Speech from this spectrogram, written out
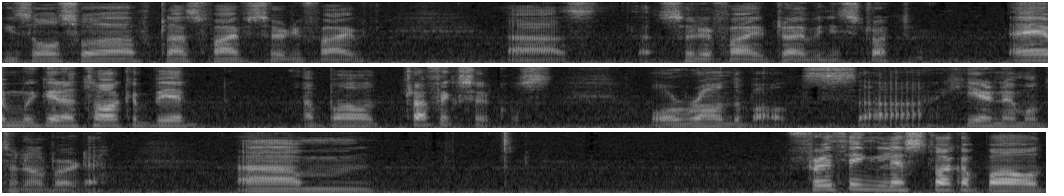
He's also a Class 5 certified uh, certified driving instructor. And we're going to talk a bit about traffic circles or roundabouts uh, here in Edmonton, Alberta. Um, first thing, let's talk about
